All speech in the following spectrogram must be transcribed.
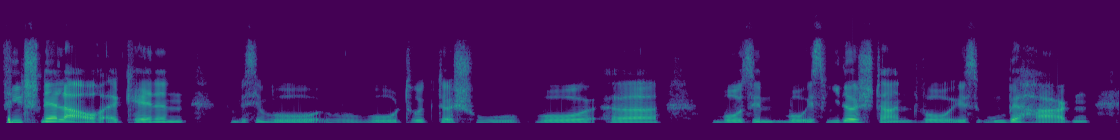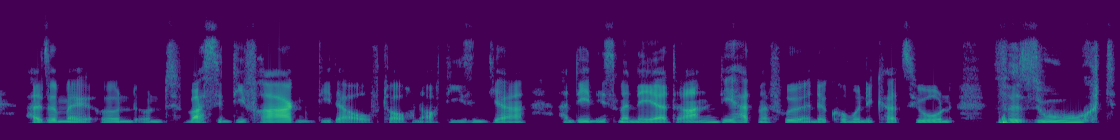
viel schneller auch erkennen, ein bisschen, wo, wo drückt der Schuh, wo, äh, wo, sind, wo ist Widerstand, wo ist Unbehagen. Also und, und was sind die Fragen, die da auftauchen? Auch die sind ja, an denen ist man näher dran. Die hat man früher in der Kommunikation versucht,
